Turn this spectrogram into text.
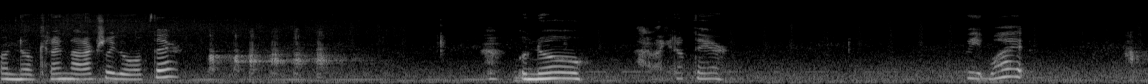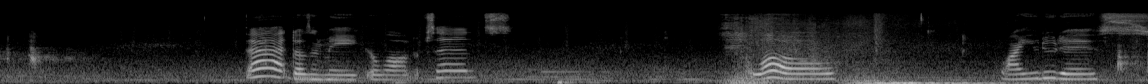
Oh no, can I not actually go up there? Oh no! How do I get up there? Wait, what? That doesn't make a lot of sense. Hello? Why you do this?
